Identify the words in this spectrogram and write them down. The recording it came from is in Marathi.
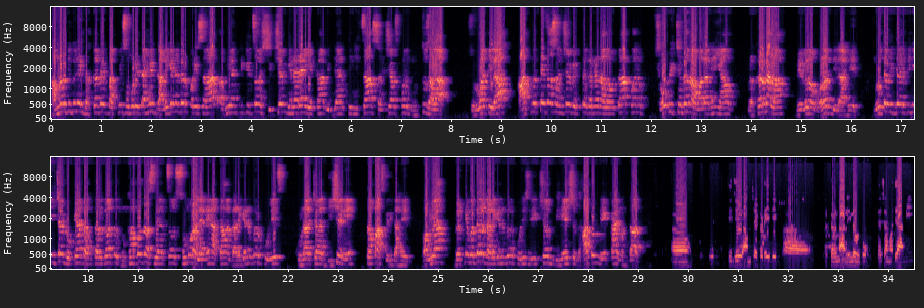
अमरावतीतून एक धक्कादायक बातमी समोर येत आहे. गाडगेनगर परिसरात अभियांत्रिकीचं शिक्षण घेणाऱ्या एका विद्यार्थिनीचा संशयास्पद मृत्यू झाला. सुरुवातीला आत्महत्येचा संशय व्यक्त करण्यात आला होता पण शवविच्छेदन अहवालाने या प्रकरणाला वेगळं वळण दिलं आहे. मृत विद्यार्थिनीच्या डोक्यात अंतर्गत दुखापत असल्याचं समोर आल्याने आता गाडगेनगर पोलीस खुनाच्या दिशेने तपास करीत आहेत. पाहूया घटनेबद्दल गाडगेनगर पोलीस निरीक्षक दिनेश दहातोंडे काय म्हणतात. ते जे आमच्याकडे जे प्रकरण आलेलं होतं त्याच्यामध्ये आम्ही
